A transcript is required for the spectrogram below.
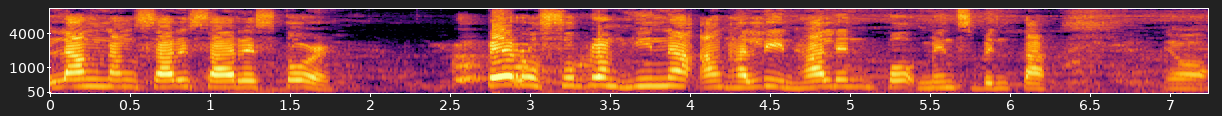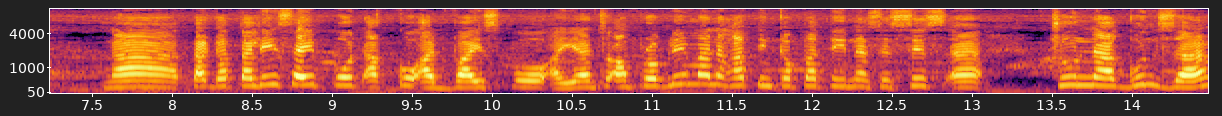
lang ng sari-sari store. Pero sobrang hina ang halin. Halin po means benta. Yo, na taga-talisay po ako advice po. Ayan. So ang problema ng ating kapatid na si Sis ah, Chuna Gunza,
